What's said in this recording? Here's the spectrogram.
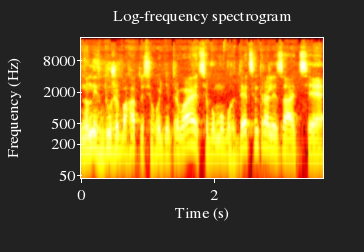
На них дуже багато сьогодні тривається в умовах децентралізації.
